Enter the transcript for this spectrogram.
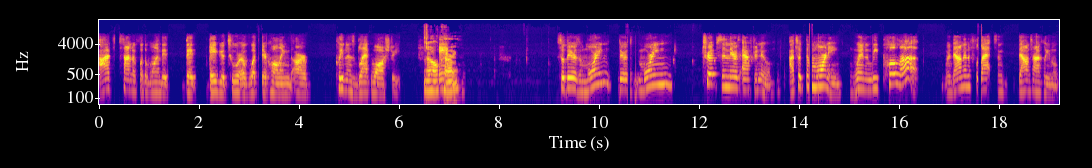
I signed up for the one that that gave you a tour of what they're calling our Cleveland's Black Wall Street. Okay. And so there's a morning, there's morning trips, and there's afternoon. I took the morning. When we pull up, we're down in the flats in downtown Cleveland.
